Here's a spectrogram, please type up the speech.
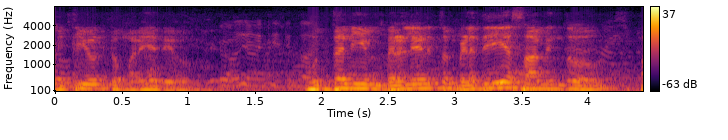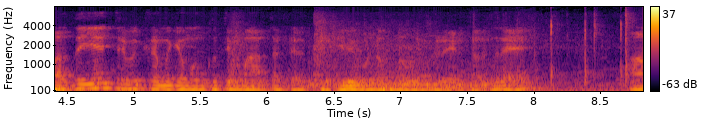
ಮಿತಿಯುಂಟು ಮರೆಯದಿರು. ಬೆರಳೆಳಿತು ಬೆರಳೆಣಿತು ಬೆಳೆದೆಯೇ ಸಾಮಿಂದು ಸ್ಪರ್ಧೆಯೇ ತ್ರಿವಿಕ್ರಮಗೆ ಮಂಕುತಿಮ್ಮ ಅಂತ ಹೇಳ್ತಾರೆ ಡಿ ವಿ ಗುಂಡಪ್ಪನವರು ಒಂದು ಕಡೆ ಹೇಳ್ತಾರೆ ಅಂದ್ರೆ ಆ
